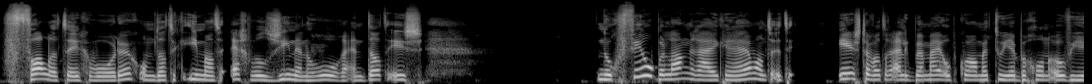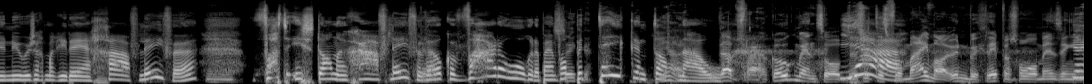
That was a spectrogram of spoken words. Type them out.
vallen tegenwoordig, omdat ik iemand echt wil zien en horen. En dat is nog veel belangrijker, hè? want het eerste wat er eigenlijk bij mij opkwam met toen je begon over je nieuwe zeg maar idee een gaaf leven. Mhm. Wat is dan een gaaf leven? Ja. Welke waarden horen daarbij? En wat Zeker. betekent dat Ja, nou? Daar vraag ik ook mensen op. Dus Ja. het is voor mij maar een begrip. En sommige mensen denken,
